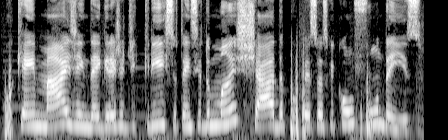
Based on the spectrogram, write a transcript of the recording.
porque a imagem da Igreja de Cristo tem sido manchada por pessoas que confundem isso.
